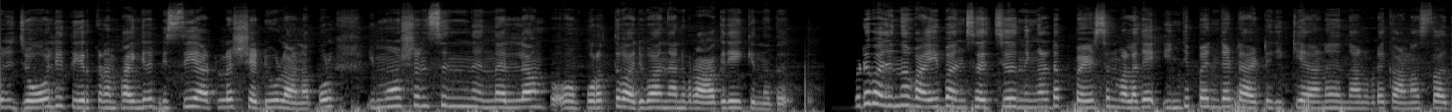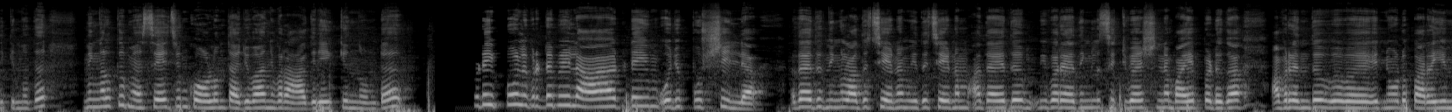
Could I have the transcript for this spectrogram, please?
ഒരു ജോലി തീർക്കണം. ഭയങ്കര ബിസി ആയിട്ടുള്ള ഷെഡ്യൂളാണ് അപ്പോൾ ഇമോഷൻസിൽ നിന്നെല്ലാം പുറത്തു വരുവാനാണ് ഇവർ ആഗ്രഹിക്കുന്നത്. ഇവിടെ വരുന്ന വൈബ് അനുസരിച്ച് നിങ്ങളുടെ പേഴ്സൺ വളരെ ഇൻഡിപെൻഡന്റ് ആയിട്ടിരിക്കുകയാണ് എന്നാണ് ഇവിടെ കാണാൻ സാധിക്കുന്നത്. നിങ്ങൾക്ക് മെസ്സേജും കോളും തരുവാൻ ഇവർ ആഗ്രഹിക്കുന്നുണ്ട്. ഇവിടെ ഇപ്പോൾ ഇവരുടെ പേരിൽ ആരുടെയും ഒരു പുഷില്ല അതായത് നിങ്ങൾ അത് ചെയ്യണം ഇത് ചെയ്യണം. അതായത് ഇവർ ഏതെങ്കിലും സിറ്റുവേഷനെ ഭയപ്പെടുക. അവരെന്ത് എന്നോട് പറയും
